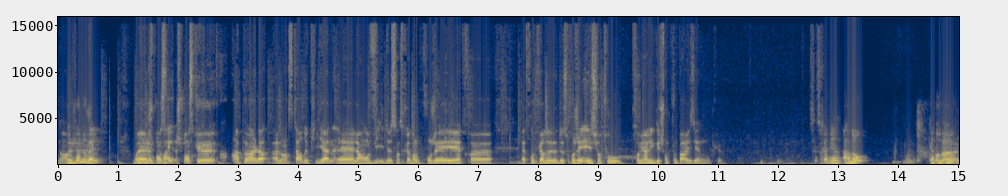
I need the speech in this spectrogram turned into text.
bonne nouvelle. Ouais, je pense, que, je pense que un peu à l'instar de Kylian, elle a envie de s'inscrire dans le projet et être, euh, être au cœur de, de, ce projet et surtout première Ligue des Champions parisienne. Donc, ça serait bien. Arnaud? Oh bah,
